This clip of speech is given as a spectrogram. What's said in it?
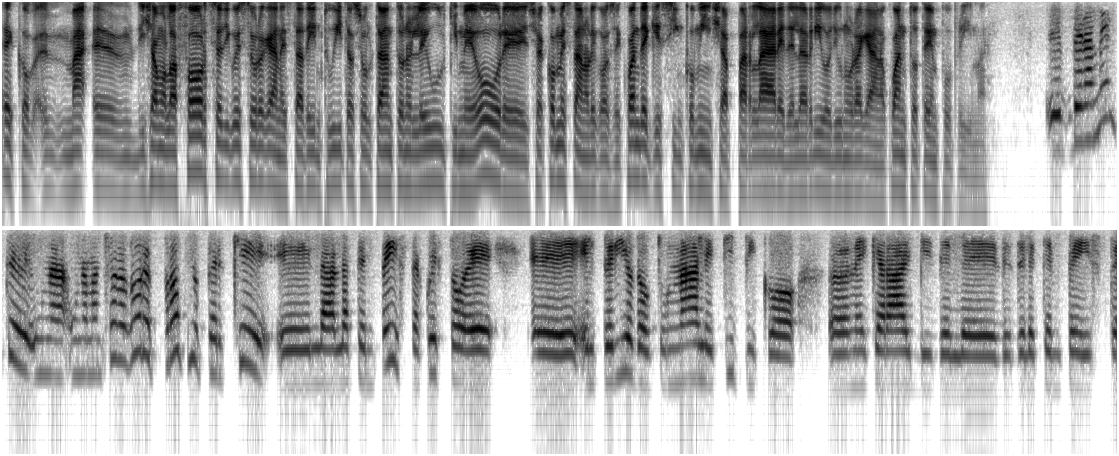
Ecco, eh, ma eh, diciamo la forza di questo uragano è stata intuita soltanto nelle ultime ore, cioè come stanno le cose? Quando è che si incomincia a parlare dell'arrivo di un uragano? Quanto tempo prima? Eh, veramente una, una manciata d'ore proprio perché eh, la, la, tempesta, questo è, è, il periodo autunnale tipico eh, nei Caraibi delle, de, delle tempeste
